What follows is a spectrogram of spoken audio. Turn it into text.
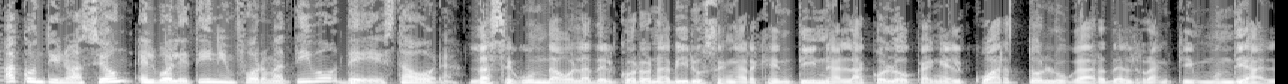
A continuación, el boletín informativo de esta hora. La segunda ola del coronavirus en Argentina la coloca en el cuarto lugar del ranking mundial.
